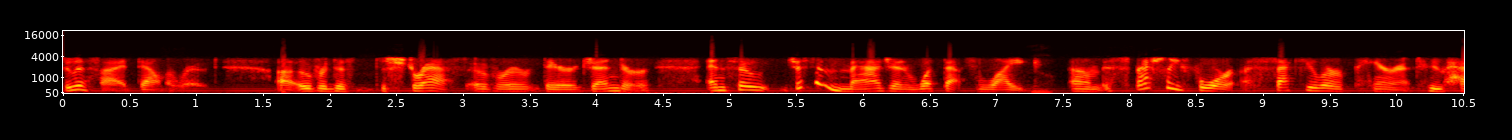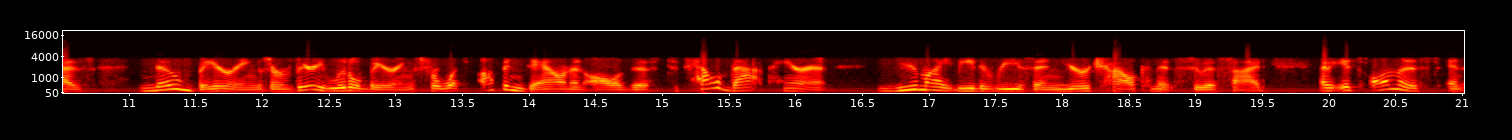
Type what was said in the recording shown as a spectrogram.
suicide down the road uh, over this distress over their gender. And so just imagine what that's like, um, especially for a secular parent who has – no bearings or very little bearings for what's up and down in all of this, to tell that parent, you might be the reason your child commits suicide. I mean, it's almost an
